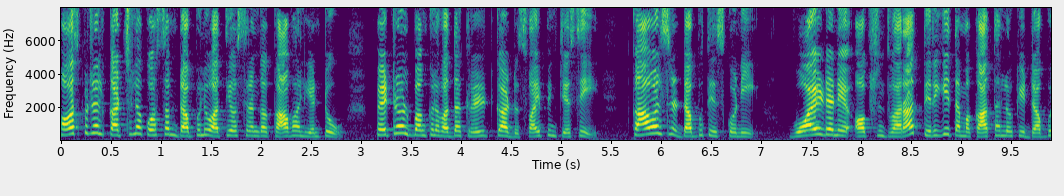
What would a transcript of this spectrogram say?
హాస్పిటల్ ఖర్చుల కోసం డబ్బులు అత్యవసరంగా కావాలి అంటూ పెట్రోల్ బంకుల వద్ద క్రెడిట్ కార్డు స్వైపింగ్ చేసి కావాల్సిన డబ్బు తీసుకొని వాయిడ్ అనే ఆప్షన్ ద్వారా తిరిగి తమ ఖాతాల్లోకి డబ్బు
